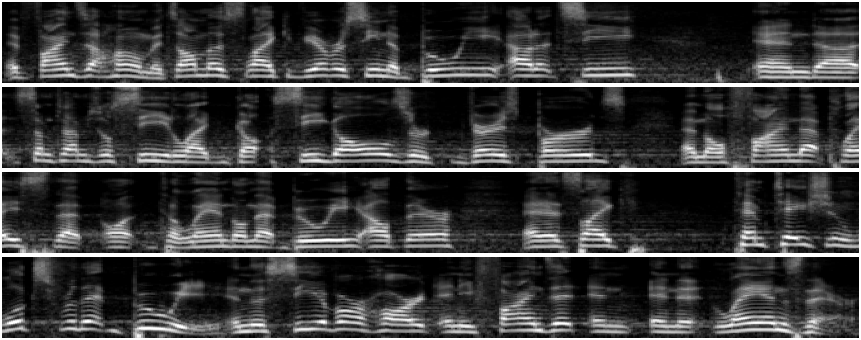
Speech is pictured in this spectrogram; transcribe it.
it finds a home. It's almost like if you ever seen a buoy out at sea, and uh, sometimes you'll see like gu- seagulls or various birds, and they'll find that place that uh, to land on that buoy out there, and it's like temptation looks for that buoy in the sea of our heart, and he finds it, and, and it lands there,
